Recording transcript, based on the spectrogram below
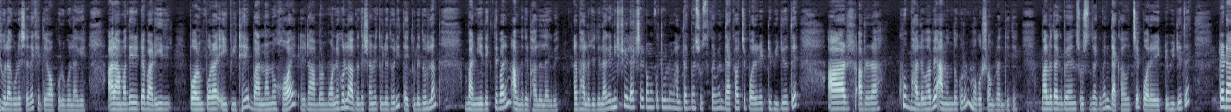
ঝোলা গুড়ের সাথে খেতে অপূর্ব লাগে। আর আমাদের এটা বাড়ির পরম্পরা এই পিঠে বানানো হয়, এটা আমার মনে হলো আপনাদের সামনে তুলে ধরি, তাই তুলে ধরলাম। বানিয়ে দেখতে পারেন, আপনাদের ভালো লাগবে। আর ভালো যদি লাগে নিশ্চয়ই লাইক শেয়ার কমেন্ট করতে বলবেন ভালো থাকবেন, সুস্থ থাকবেন। দেখা হচ্ছে পরের একটি ভিডিওতে আর আপনারা খুব ভালোভাবে আনন্দ করুন মকর সংক্রান্তিতে। ভালো থাকবেন, সুস্থ থাকবেন, দেখা হচ্ছে পরের একটি ভিডিওতে। টাটা!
